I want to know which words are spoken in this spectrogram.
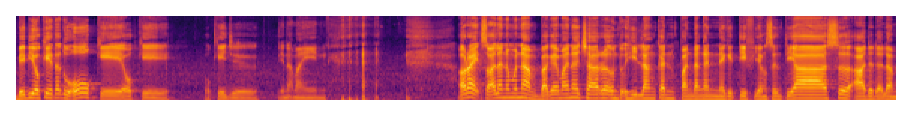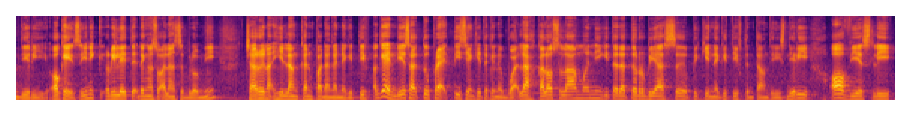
baby okay tak tu? Okay okay okay je. Dia nak main. Alright, soalan nombor 6. Bagaimana cara untuk hilangkan pandangan negatif yang sentiasa ada dalam diri? Okay, so ini related dengan soalan sebelum ni. Cara nak hilangkan pandangan negatif. Again, dia satu praktis yang kita kena buat lah. Kalau selama ni kita dah terbiasa fikir negatif tentang diri sendiri, obviously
